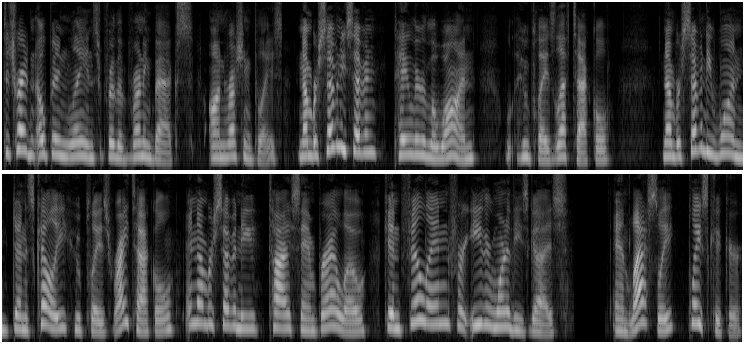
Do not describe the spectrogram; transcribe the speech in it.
to try and opening lanes for the running backs on rushing plays. Number 77, Taylor Lewan, who plays left tackle. Number 71, Dennis Kelly, who plays right tackle. And number 70, Ty Sambrailo, can fill in for either one of these guys. And lastly, place kicker,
